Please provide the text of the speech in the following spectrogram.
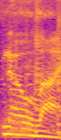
Techno Life.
